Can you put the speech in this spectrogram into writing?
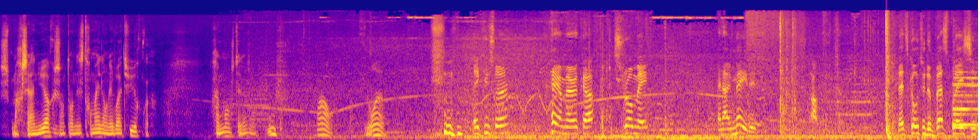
je marchais à New York, j'entendais Stromae dans les voitures, quoi. Vraiment, j'étais là genre, ouf, waouh, loin. Thank you, sir. Hey, America, Stromae, and I made it. Oh. Let's go to the best place in,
